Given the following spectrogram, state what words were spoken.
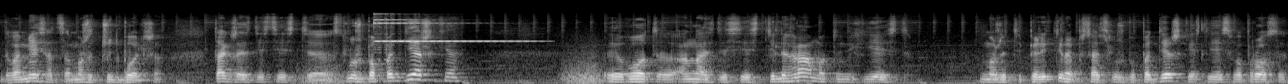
два месяца, может чуть больше. Также здесь есть э, служба поддержки. И вот э, она здесь есть, телеграм вот у них есть. Можете перейти, написать службу поддержки, если есть вопросы.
